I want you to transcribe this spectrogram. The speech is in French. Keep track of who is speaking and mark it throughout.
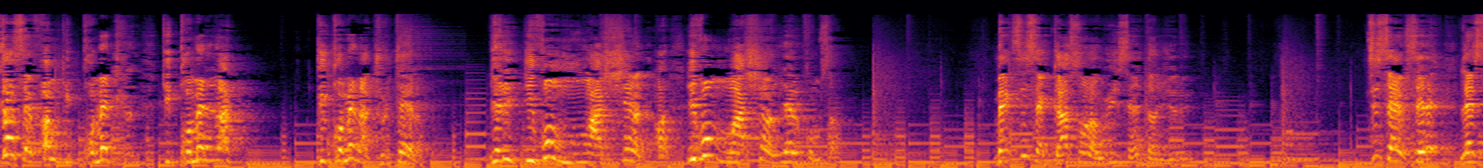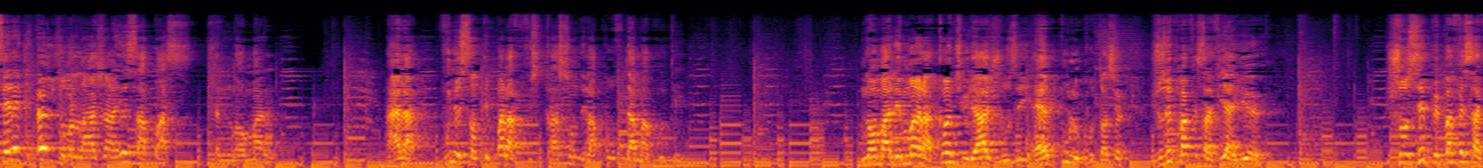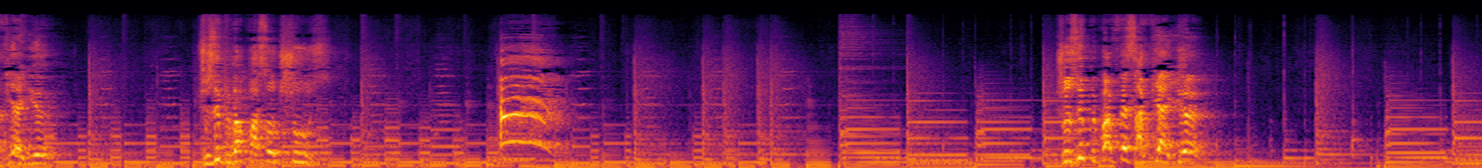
Speaker 1: Quand ces femmes qui commettent, qui commettent l'acte, qui commettent l'adultère, ils vont marcher, ils vont marcher en elles comme ça. Mais si ces garçons-là, oui, c'est dangereux. Si c'est les serrés, eux, ils ont l'argent, eux, ça passe. C'est normal. Voilà. Vous ne sentez pas la frustration de la pauvre dame à côté. Normalement, là, quand tu regardes José, elle pour le potentiel. José peut pas faire sa vie ailleurs. José ne peut pas faire sa vie ailleurs. José ne peut pas passer à autre chose. Ah! José ne peut pas faire sa vie ailleurs.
